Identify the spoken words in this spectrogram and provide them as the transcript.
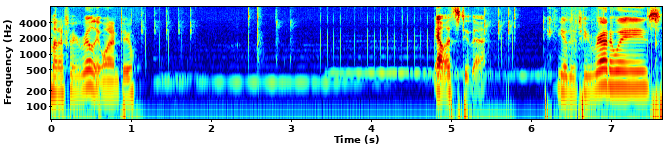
Then if I really wanted to. Yeah, let's do that. Take the other two RadAways.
